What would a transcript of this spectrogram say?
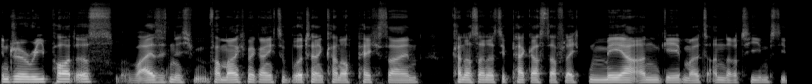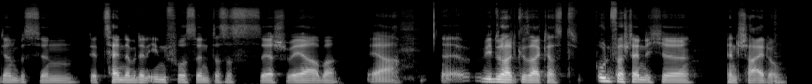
Injury Report ist. Weiß ich nicht, vermag ich mir gar nicht zu beurteilen, kann auch Pech sein. Kann auch sein, dass die Packers da vielleicht mehr angeben als andere Teams, die dann ein bisschen dezenter mit den Infos sind. Das ist sehr schwer, aber ja, äh, wie du halt gesagt hast, unverständliche Entscheidung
